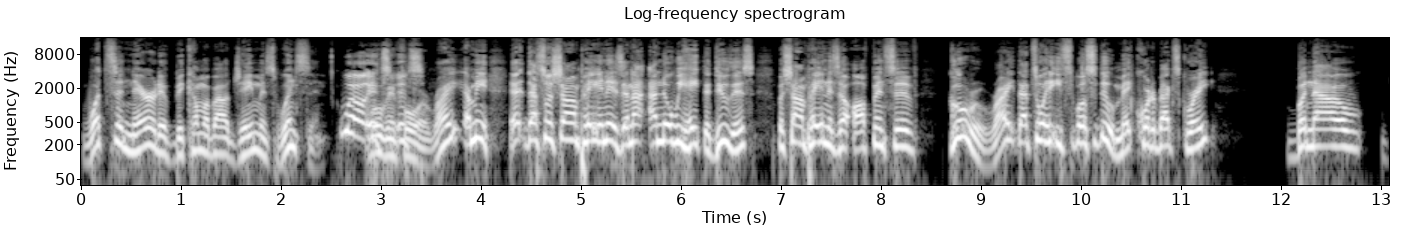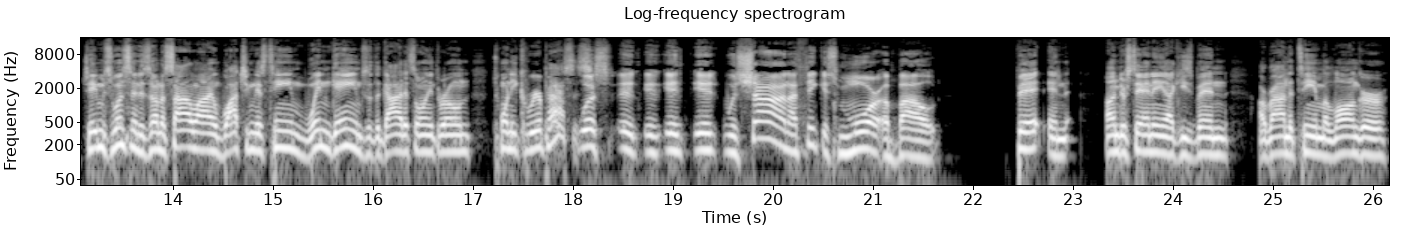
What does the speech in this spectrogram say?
What's the narrative become about Jameis Winston? Well, moving it's, forward, right? I mean, that's what Sean Payton is, and I, I know we hate to do this, but Sean Payton is an offensive guru, right? That's what he's supposed to do: make quarterbacks great. But now Jameis Winston is on the sideline watching this team win games with a guy that's only thrown 20 career passes. Well, it, it, it, it, with Sean, I think it's more about fit and understanding like he's been around the team a longer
